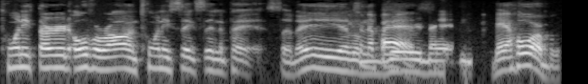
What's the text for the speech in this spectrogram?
23rd overall, and 26 in the past. So they have Six a in the very past. bad. they're horrible.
